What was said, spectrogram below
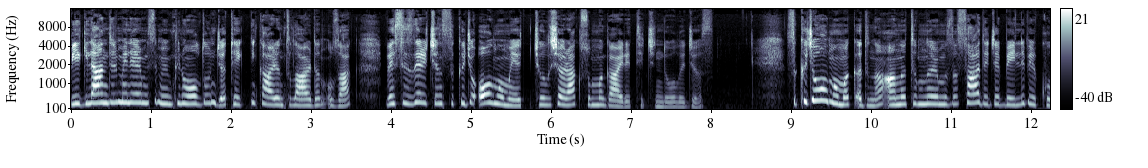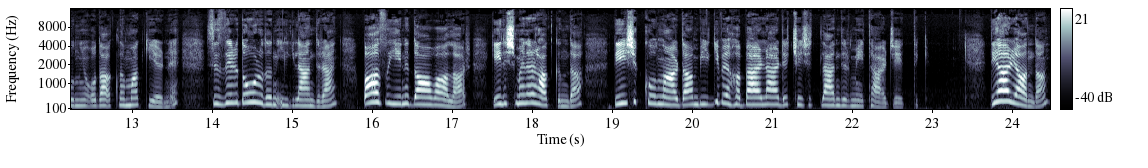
Bilgilendirmelerimizi mümkün olduğunca teknik ayrıntılardan uzak ve sizler için sıkıcı olmamaya çalışarak sunma gayreti içinde olacağız. Sıkıcı olmamak adına anlatımlarımızı sadece belli bir konuya odaklamak yerine sizleri doğrudan ilgilendiren bazı yeni davalar, gelişmeler hakkında değişik konulardan bilgi ve haberlerle çeşitlendirmeyi tercih ettik. Diğer yandan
